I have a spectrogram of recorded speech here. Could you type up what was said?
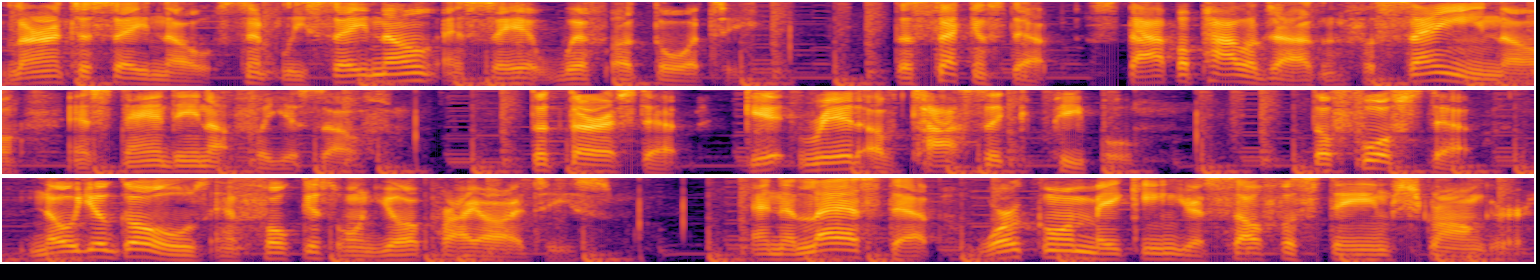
learn to say no. Simply say no and say it with authority. The second step stop apologizing for saying no and standing up for yourself. The third step Get rid of toxic people. The fourth step know your goals and focus on your priorities. And the last step work on making your self esteem stronger.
